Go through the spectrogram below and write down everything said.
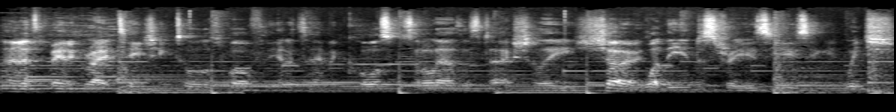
And it's been a great teaching tool as well for the entertainment course because it allows us to actually show what the industry is using, which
